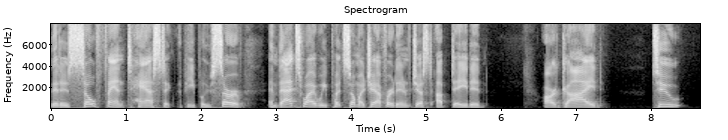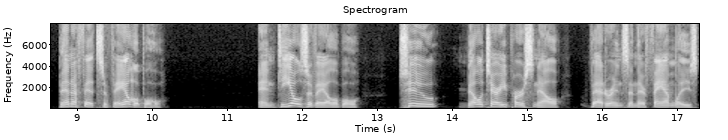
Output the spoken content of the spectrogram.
that is so fantastic, the people who serve. And that's why we put so much effort in, just updated our guide to benefits available and deals available to military personnel, veterans, and their families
